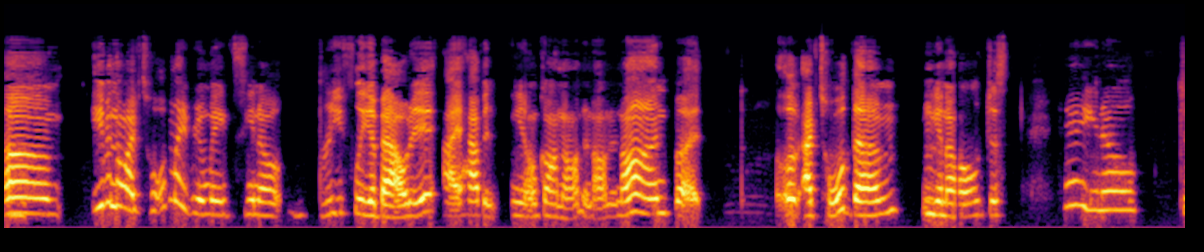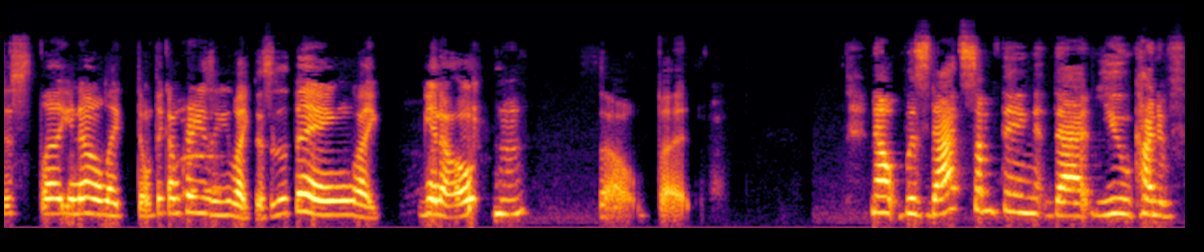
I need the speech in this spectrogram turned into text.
Mm-hmm. Um, even though I've told my roommates, you know, briefly about it, I haven't, you know, gone on and on and on, but uh, I've told them, mm-hmm. you know, just, hey, you know, just let you know, like, don't think I'm crazy. Like, this is a thing. Like, you know. Mm-hmm. So, but now, was that something that you kind of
